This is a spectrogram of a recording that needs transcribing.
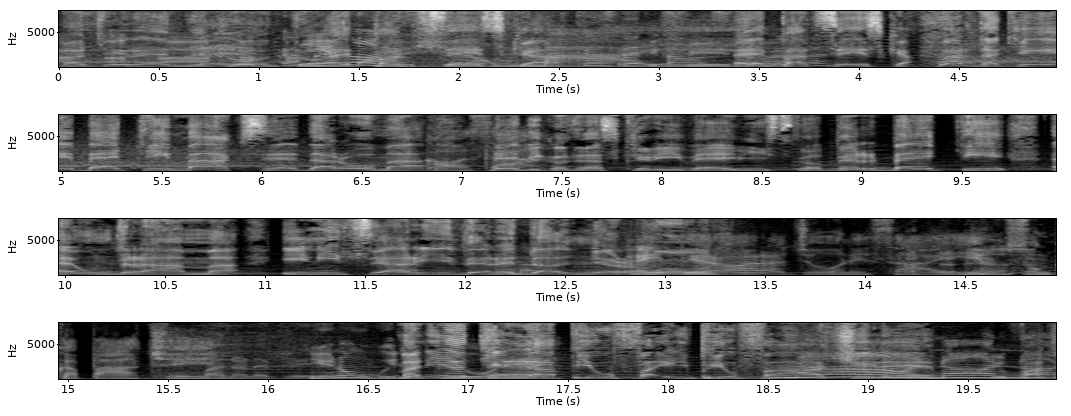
Ma ti rendi conto? Io È pazzesca. è pazzesca. Guarda che Betty Max da Roma. Cosa? Vedi cosa scrive? Hai visto? Per Betty è un dramma. Inizia a ridere dal Eh, nervoso. però ha ragione, sai, io non sono capace. Ma non è vero. Io non guido Ma neanche più, eh. la più fa- il più facile. No, no, no,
